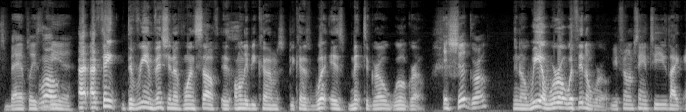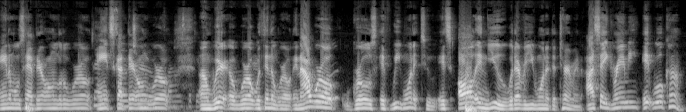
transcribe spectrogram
It's a bad place to be in. I, I think the reinvention of oneself it only becomes because what is meant to grow will grow. It should grow. You know, we a world within a world. You feel what I'm saying to you? Like animals have their own little world. That Ants got so their own world. Flowers got their Um, we're a world. world within a world, and our world grows if we want it to. It's all in you, whatever you want to determine. I say Grammy, it will come.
